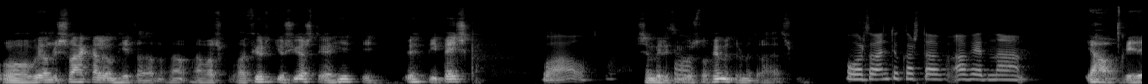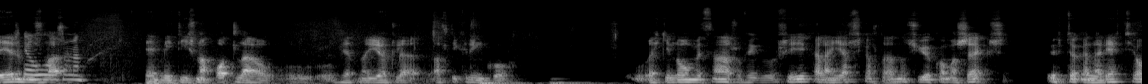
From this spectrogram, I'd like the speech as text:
og við í svakalegum hita þarna það, það var það er 47 stega hiti upp í beiska Vá. sem er í 3500 metra hæð sko. Og var þá endurkast af, af hérna já við erum í svona, svona. einmitt í svona bolla og, og, og hérna jökla allt í kring og, og ekki nóg með það svo fengum við ríkalega jarðskjálta þarna 7,6 upptökana rétt hjá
